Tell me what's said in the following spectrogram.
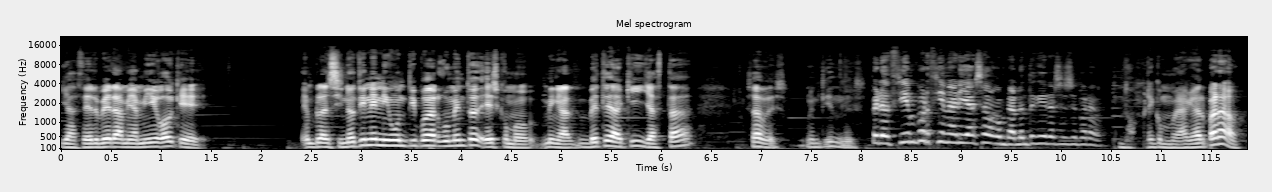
y hacer ver a mi amigo que, en plan, si no tiene ningún tipo de argumento, es como, venga, vete de aquí y ya está, ¿sabes? ¿Me entiendes? Pero 100% harías algo, en plan, no te quieras separado. No, hombre, ¿cómo me voy a quedar parado?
